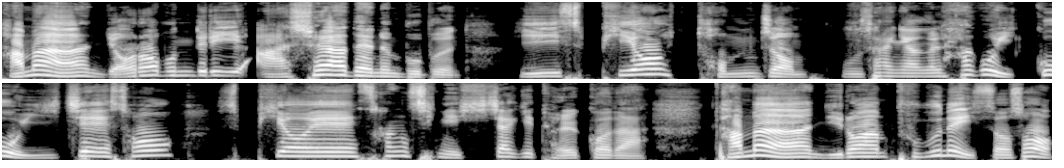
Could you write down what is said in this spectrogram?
다만 여러분들이 아셔야 되는 부분 이 스피어 점점 우상향을 하고 있고 이제서 스피어의 상승이 시작이 될 거다. 다만 이러한 부분에 있어서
